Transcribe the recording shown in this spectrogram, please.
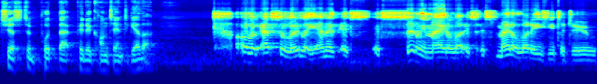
just to put that bit of content together. Oh, look, absolutely, and it, it's it's certainly made a lot. It's, it's made a lot easier to do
